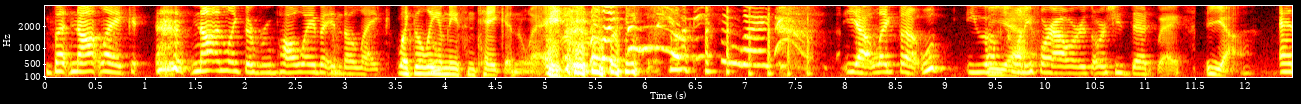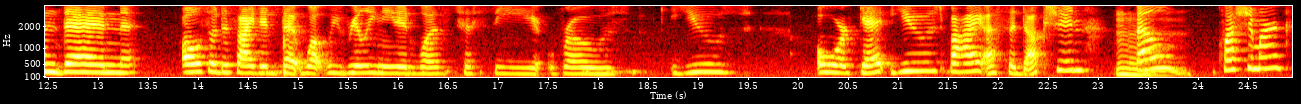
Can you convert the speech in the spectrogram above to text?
But not like not in like the RuPaul way, but in the like like the Liam Neeson Taken way. like the Liam Neeson way. Yeah, like the whoop, you have Yeah. 24 hours or she's dead way. yeah, And then also decided that what we really needed was to see Rose use or get used by a seduction spell Mm. question mark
